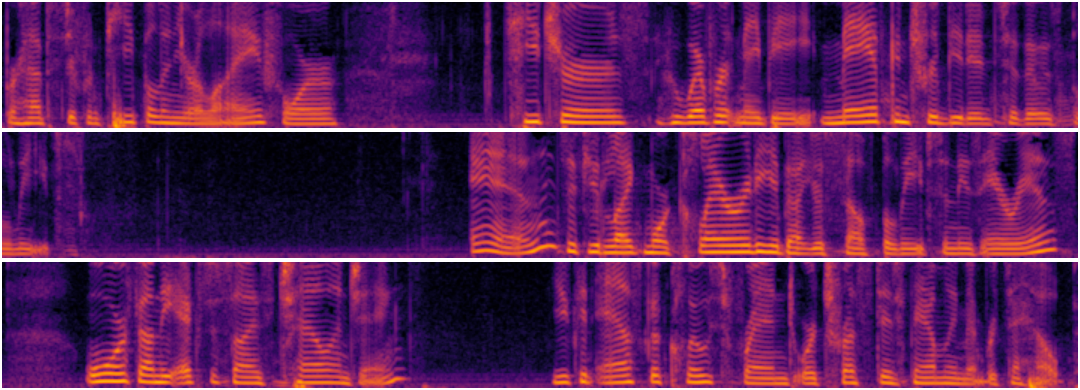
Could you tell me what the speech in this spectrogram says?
perhaps different people in your life or teachers, whoever it may be, may have contributed to those beliefs. And if you'd like more clarity about your self beliefs in these areas, or found the exercise challenging, you can ask a close friend or trusted family member to help.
